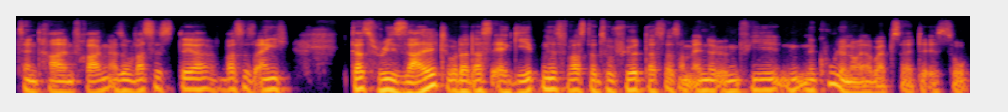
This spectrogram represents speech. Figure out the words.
zentralen Fragen. Also was ist der, was ist eigentlich das Result oder das Ergebnis, was dazu führt, dass das am Ende irgendwie eine coole neue Webseite ist. So.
